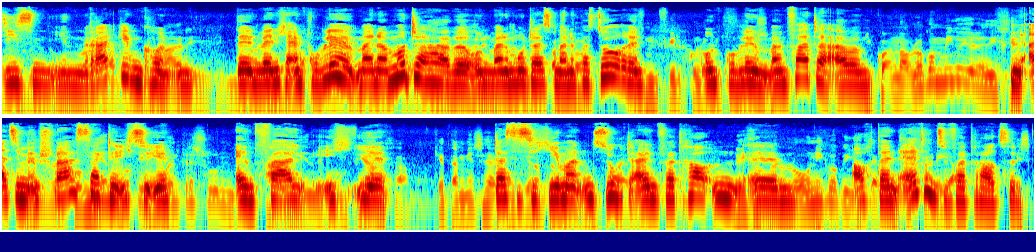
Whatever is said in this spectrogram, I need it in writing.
diesen ihnen Rat geben konnten. Denn wenn ich ein Problem mit meiner Mutter habe und meine Mutter ist meine Pastorin und Probleme mit meinem Vater, aber als sie mit mir sprach, sagte ich zu ihr, empfahl ich ihr, dass sie sich jemanden sucht, einen Vertrauten, ähm, auch deinen Eltern zu vertraut sind.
